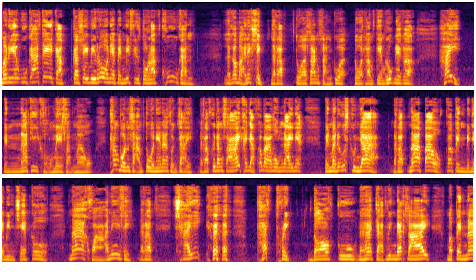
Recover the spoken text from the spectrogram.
มานูเอลอูกาเต้กับกาเซมิโร่เนี่ยเป็นมิดฟิลด์ตัวรับคู่กัน แล้วก็หมายเลขสิบนะครับ ตัวสร้างสรรค์กลัวตัวทำเกมรุกเนี่ยก็ ให้เป็นหน้าที่ของเมสันเมาส์ ข้างบน 3 ตัวนี่ยน่าสนใจนะครับ คือทางซ้ายขยับเข้ามาวงในเนี่ย เป็นมาเดอุสคุนยานะครับ หน้าเป้าก็เป็นเบนจามินเชสโกหน้าขวานี่สินะครับ ใช้แพทริกดอกูนะฮะ จากวิงแบ็กซ้ายมาเป็นหน้า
